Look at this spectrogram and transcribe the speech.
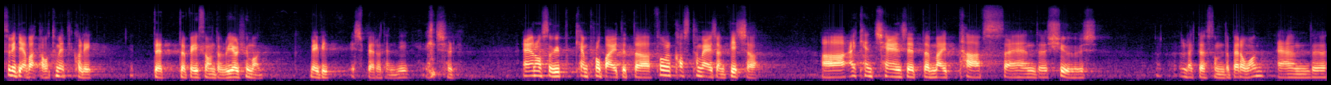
3D avatar automatically that, based on the real human. Maybe it's better than me, actually. And also we can provide the full customization feature. Uh, I can change it, uh, my tops and shoes, like the, some the better one. And uh,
